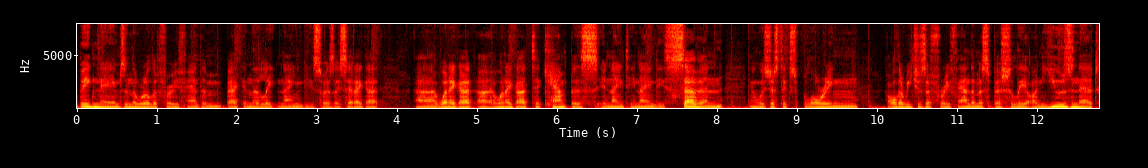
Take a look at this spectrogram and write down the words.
big names in the world of furry fandom back in the late 90s. So as I said, I got Uh, when I got uh, when I got to campus in 1997 and was just exploring all the reaches of furry fandom, especially on Usenet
